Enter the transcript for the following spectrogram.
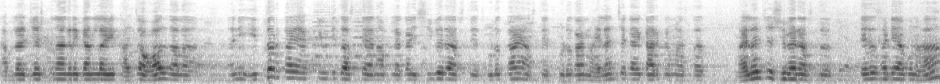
आपल्या ज्येष्ठ नागरिकांना एक खालचा हॉल झाला. आणि इतर काही ऍक्टिव्हिटीज असतात आणि आपल्या काही शिबिरं असतात कुठं काय असतात कुठं काय महिलांचे काय कार्यक्रम असतात महिलांचे शिबिर असतं त्याच्यासाठी आपण हा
